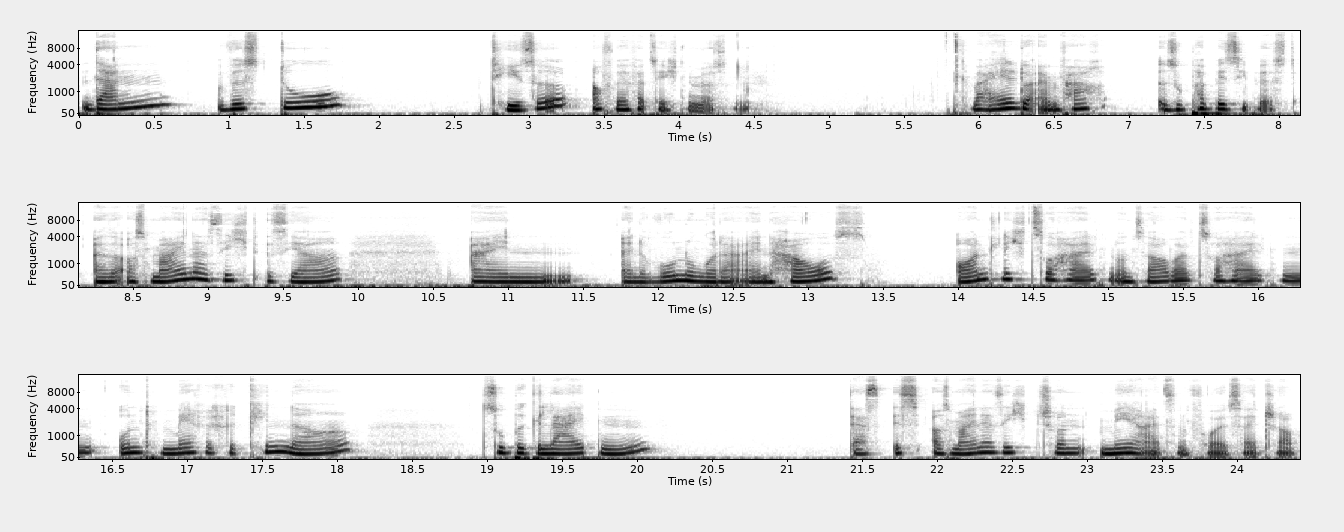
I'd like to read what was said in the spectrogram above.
dann wirst du These auf mehr verzichten müssen. Weil du einfach super busy bist. Also aus meiner Sicht ist ja ein, eine Wohnung oder ein Haus ordentlich zu halten und sauber zu halten und mehrere Kinder zu begleiten, das ist aus meiner Sicht schon mehr als ein Vollzeitjob.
